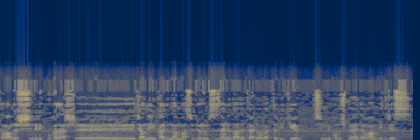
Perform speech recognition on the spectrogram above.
Tamamdır. Şimdilik bu kadar. Ee, canlı yayın kaydından bahsediyorum. Sizlerle daha detaylı olarak tabii ki şimdi konuşmaya devam edeceğiz.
